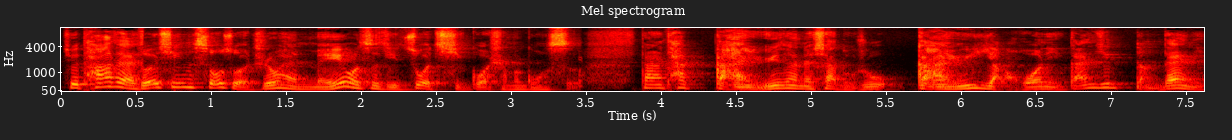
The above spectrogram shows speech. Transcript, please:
就它在核心搜索之外没有自己做起过什么公司，但是它敢于在那下赌注，敢于养活你，赶紧等待你。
